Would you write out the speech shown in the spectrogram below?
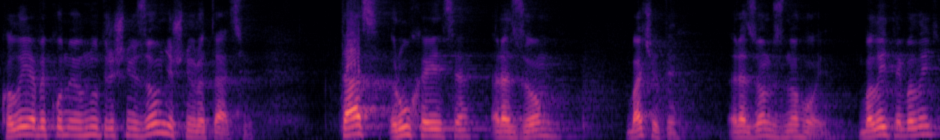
Коли я виконую внутрішню і зовнішню ротацію, таз рухається разом, бачите, разом з ногою. Болить, не болить?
